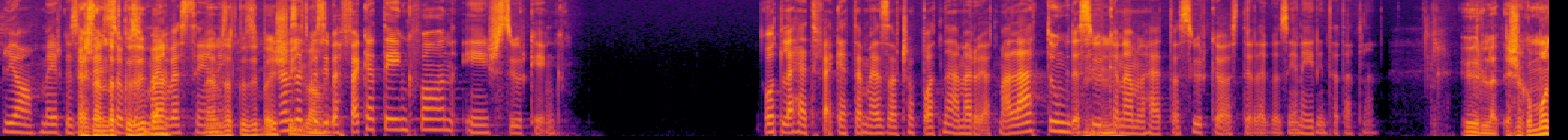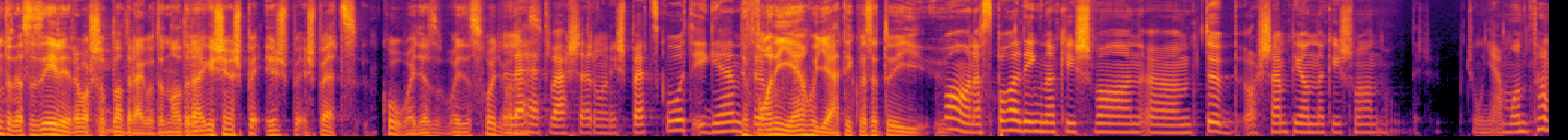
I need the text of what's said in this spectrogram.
ja, mérkőzésre nemzetköziben? Nemzetköziben is Nemzetköziben feketénk van, és szürkénk. Ott lehet fekete ez a csapatnál, mert olyat már láttunk, de szürke uh-huh. nem lehet. A szürke az tényleg az ilyen érinthetetlen. Őrület. És akkor mondtad ezt az élére vasott nadrágot. A nadrág is ilyen spe, spe, speckó, vagy ez, vagy ez hogy van? Lehet ez? vásárolni speckót, igen. De több... van ilyen, hogy játékvezetői... Van, a Spaldingnak is van, több a Championnak is van. Csúnyán mondtam.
